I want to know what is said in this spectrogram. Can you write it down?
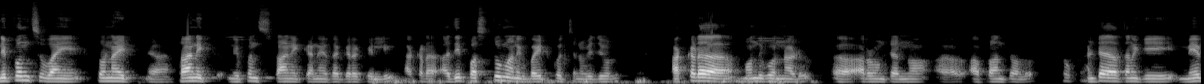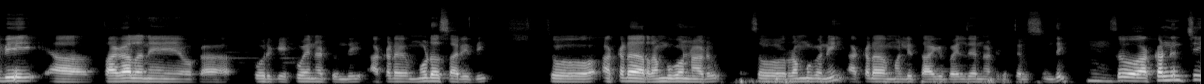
నిపున్స్ వై టొనైట్ టానిక్ నిపున్స్ టానిక్ అనే దగ్గరకు వెళ్ళి అక్కడ అది ఫస్ట్ మనకి బయటకు వచ్చిన విజువల్. అక్కడ మందు కొన్నాడు అరౌండ్ టెన్ ఆ ప్రాంతంలో. అంటే అతనికి మేబీ తాగాలనే ఒక కోరిక ఎక్కువైనట్టుంది. అక్కడ మూడోసారి ఇది. సో అక్కడ రమ్ము కొన్నాడు సో రమ్ము కొని అక్కడ మళ్ళీ తాగి బయలుదేరినట్టుగా తెలుస్తుంది. సో అక్కడి నుంచి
